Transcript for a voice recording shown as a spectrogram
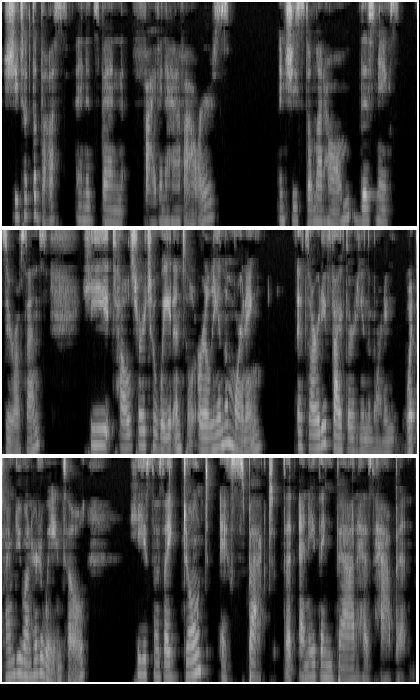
She took the bus and it's been five and a half hours and she's still not home. This makes zero sense. He tells her to wait until early in the morning. It's already 5:30 in the morning. What time do you want her to wait until? He says, "I don't expect that anything bad has happened."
